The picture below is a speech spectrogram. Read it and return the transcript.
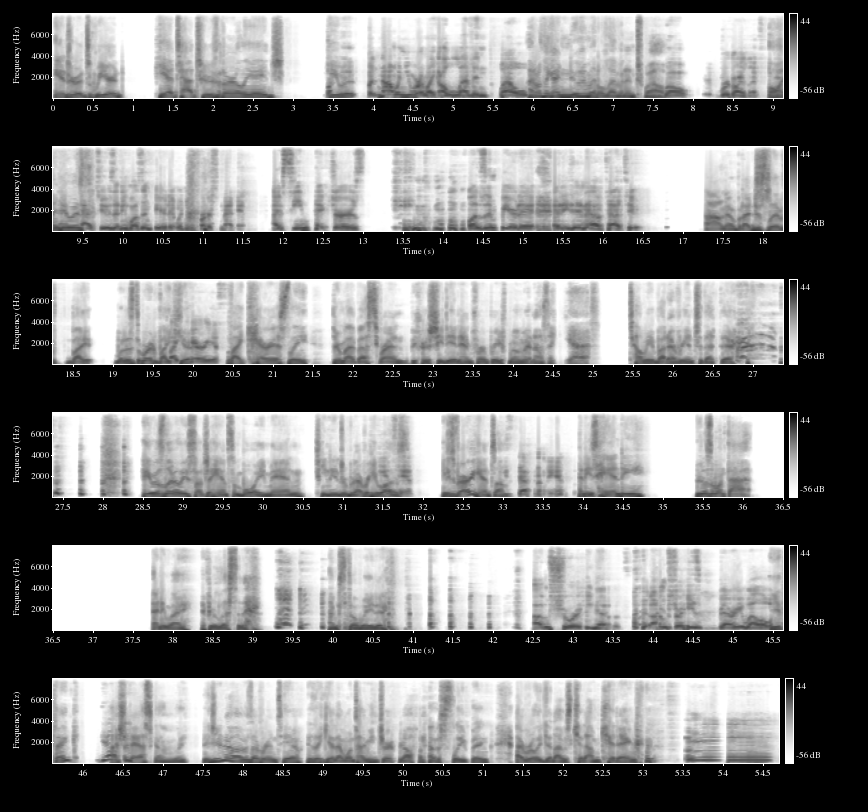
Andrew. It's weird. He had tattoos at an early age. He was. but not when you were like 11, 12. I don't think I knew him at eleven and twelve. Well, regardless. All I knew is- tattoos and he wasn't bearded when you first met him. I've seen pictures. He wasn't bearded and he didn't have tattoo. I don't know, but I just lived by what is the word Vicu- Vicarious. vicariously through my best friend because she dated him for a brief moment. And I was like, yes, tell me about every inch of that there. he was literally such a handsome boy, man, teenager, whatever he, He was. He's very handsome He's definitely handsome. and he's handy. Who doesn't want that? Anyway, if you're listening, I'm still waiting. I'm sure he knows. I'm sure he's very well aware. You think? yeah. I should ask him. Like, did you know I was ever into you? He's like, yeah, that one time he jerked me off when I was sleeping. I really did. I was kidding. I'm kidding. Mm,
